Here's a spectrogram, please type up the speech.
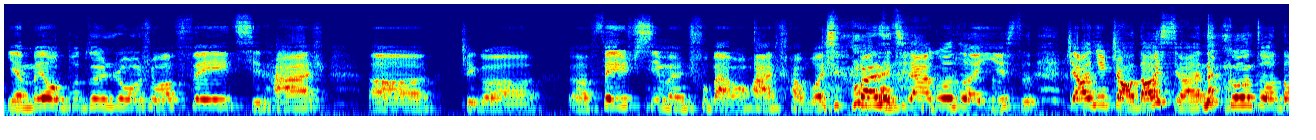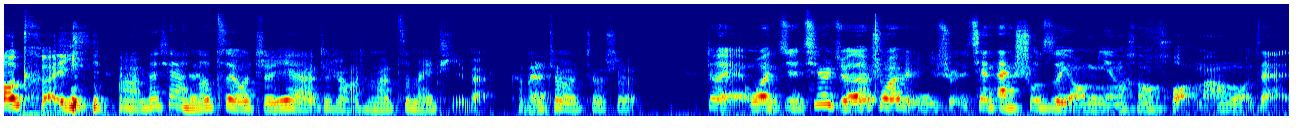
也没有不尊重说非其他呃这个呃非新闻出版文化传播相关的其他工作的意思。只要你找到喜欢的工作都可以。嗯，那现在很多自由职业这种什么自媒体的，可能就就是对我其其实觉得说，你说现在数字游民很火嘛，我在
